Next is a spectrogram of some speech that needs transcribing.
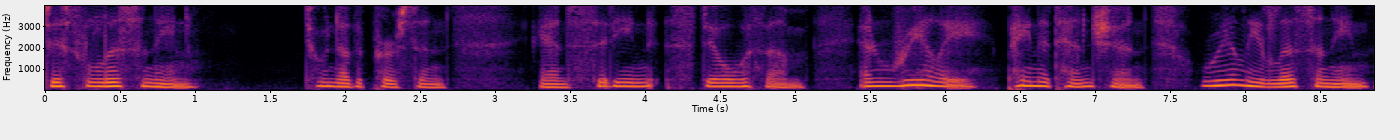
Just listening to another person and sitting still with them and really paying attention, really listening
